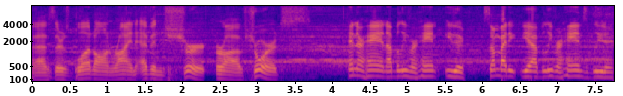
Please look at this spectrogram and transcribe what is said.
As there's blood on Ryan Evans' shirt or uh, shorts. In her hand, I believe her hand, either somebody, yeah, I believe her hand's bleeding.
